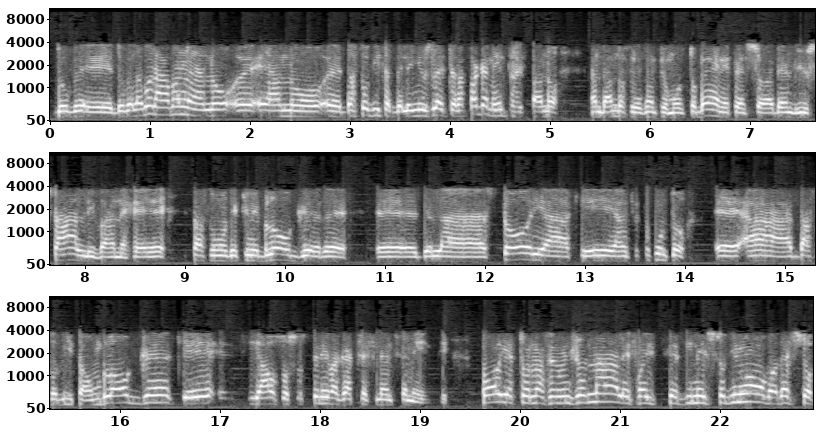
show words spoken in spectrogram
dove, dove lavoravano e hanno, eh, e hanno eh, dato vita a delle newsletter a pagamento che stanno andando per esempio molto bene. Penso ad Andrew Sullivan che è stato uno dei primi blogger eh, della storia che a un certo punto eh, ha dato vita a un blog che si autososteneva grazie ai finanziamenti. Poi è tornato in un giornale, poi si è dimesso di nuovo, adesso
